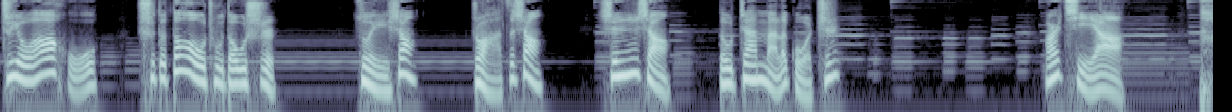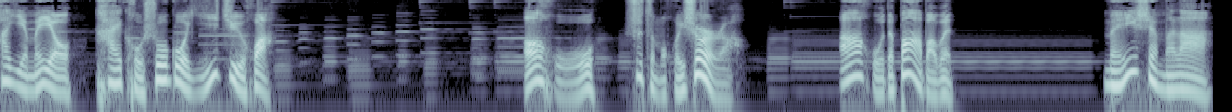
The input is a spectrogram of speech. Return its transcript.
只有阿虎吃的到处都是，嘴上、爪子上、身上都沾满了果汁，而且呀，他也没有开口说过一句话。阿虎。是怎么回事儿啊？阿虎的爸爸问。没什么啦，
